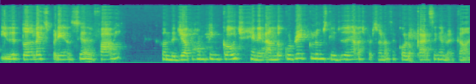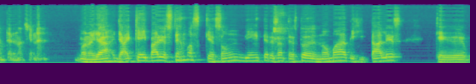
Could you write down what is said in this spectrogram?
y de toda la experiencia de Fabi con The Job Hunting Coach generando currículums que ayuden a las personas a colocarse en el mercado internacional. Bueno, ya, ya que hay varios temas que son bien interesantes. Esto de nómadas digitales, que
